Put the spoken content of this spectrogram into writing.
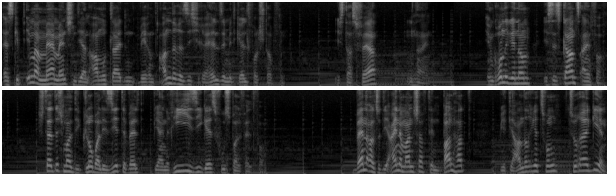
es gibt immer mehr Menschen, die an Armut leiden, während andere sich ihre Hälse mit Geld vollstopfen. Ist das fair? Nein. Im Grunde genommen ist es ganz einfach. Stellt euch mal die globalisierte Welt wie ein riesiges Fußballfeld vor. Wenn also die eine Mannschaft den Ball hat, wird die andere gezwungen zu reagieren.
